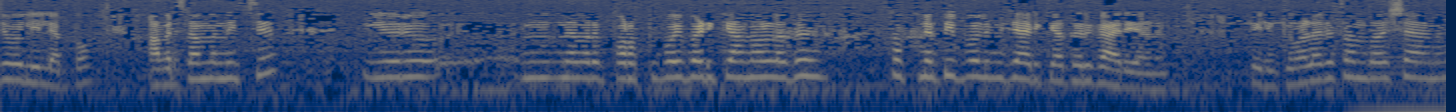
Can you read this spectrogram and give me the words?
ജോലിയില്ല. അവരെ സംബന്ധിച്ച് ഈ ഒരു പുറത്തു പോയി സ്വപ്നത്തിൽ പോലും വിചാരിക്കാത്ത ഒരു കാര്യമാണ്. എനിക്ക് വളരെ സന്തോഷമാണ്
